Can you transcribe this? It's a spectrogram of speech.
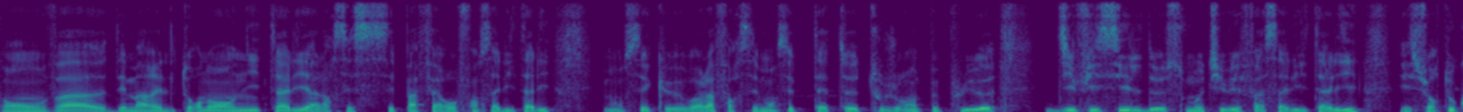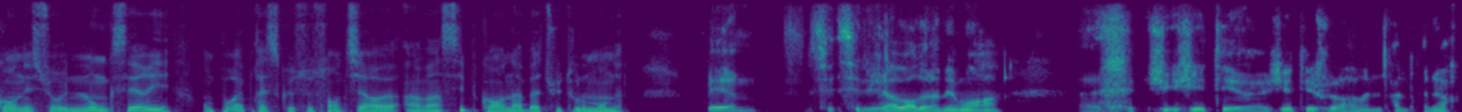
quand on va euh, démarrer le tournoi en Italie. Alors c'est c'est pas faire offense à l'Italie, mais on sait que voilà forcément c'est peut-être euh, toujours un peu plus euh, difficile de se motiver face à l'Italie et surtout quand on est sur une longue série, on pourrait presque se sentir invincible quand on a battu tout le monde. C'est déjà avoir de la mémoire. Euh, j'ai été joueur avant d'être entraîneur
